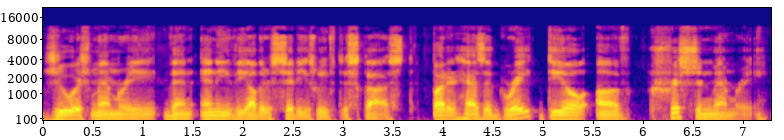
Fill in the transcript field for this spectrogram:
Jewish memory than any of the other cities we've discussed, but it has a great deal of Christian memory.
